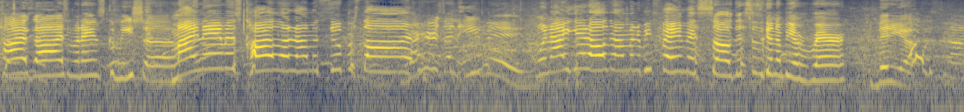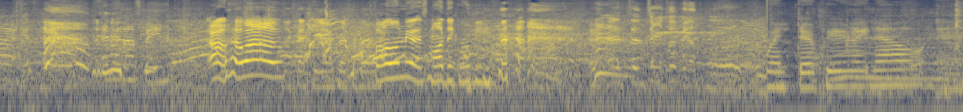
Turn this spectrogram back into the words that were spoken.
Hi guys, my name is Kamisha. My name is Carla and I'm a superstar. My hair's uneven. When I get older, I'm gonna be famous, so this is gonna be a rare video. Oh, It's not. It's, it's not famous. Oh, hello. Follow me on Small Dick Ruby. We're in third period right now, and yeah,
